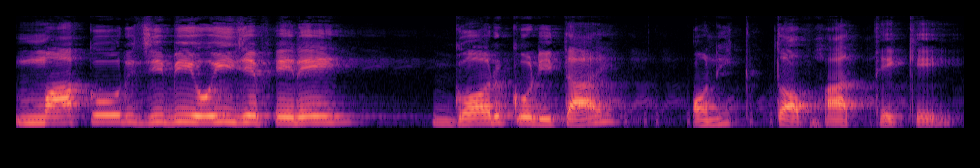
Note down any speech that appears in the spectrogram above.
মাকড় জীবী ওই যে ফেরে, গড় করিতায় অনেক তফাত থেকে।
